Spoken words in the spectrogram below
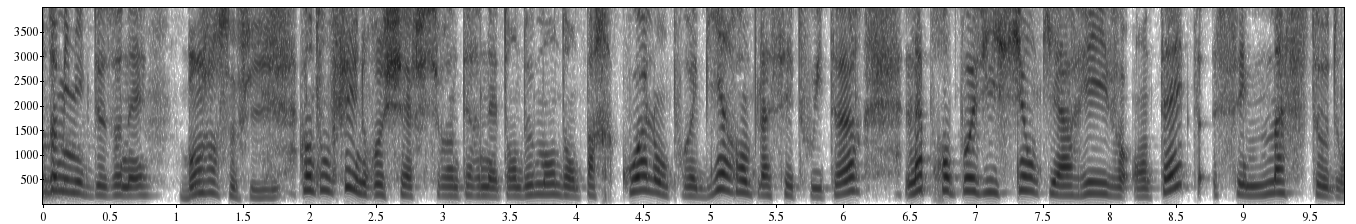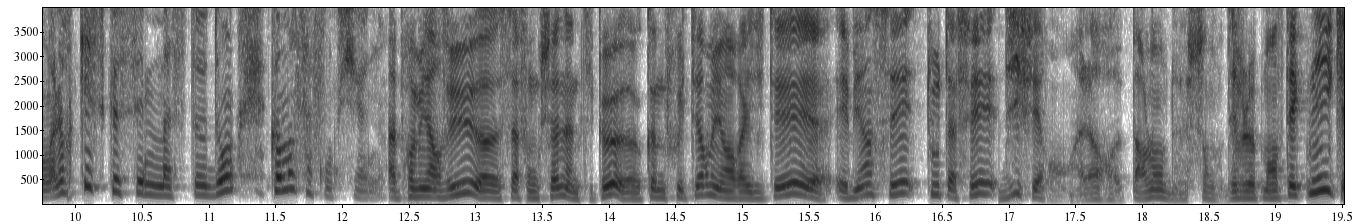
Bonjour Dominique Dezonnet. Bonjour Sophie. Quand on fait une recherche sur Internet en demandant par quoi l'on pourrait bien remplacer Twitter, la proposition qui arrive en tête, c'est Mastodon. Alors qu'est-ce que c'est Mastodon? Comment ça fonctionne? À première vue, euh, ça fonctionne un petit peu euh, comme Twitter, mais en réalité, eh bien, c'est tout à fait différent. Alors parlons de son développement technique.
